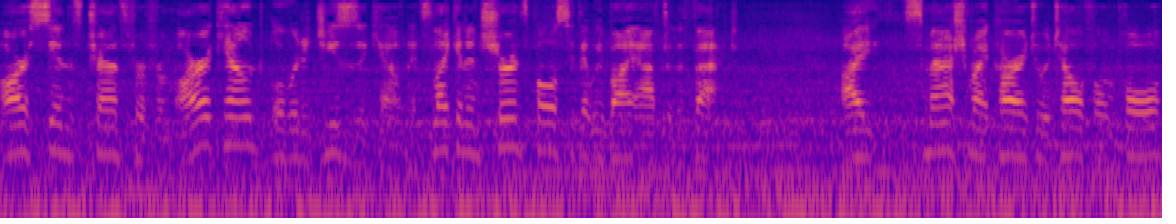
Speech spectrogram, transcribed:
our sins transfer from our account over to Jesus' account. It's like an insurance policy that we buy after the fact. I smashed my car into a telephone pole.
